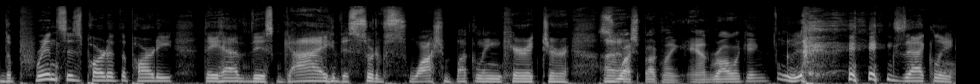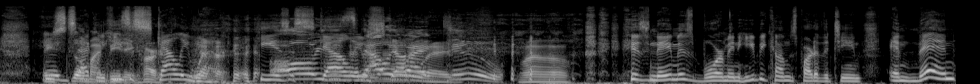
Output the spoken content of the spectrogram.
The prince is part of the party. They have this guy, this sort of swashbuckling character. uh, Swashbuckling and rollicking. exactly. He's still my exactly. He's a beating heart. scallywag. He is Oh, a he's a scallywag. scallywag. too. Wow. His name is Boorman. He becomes part of the team. And then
